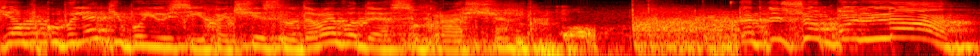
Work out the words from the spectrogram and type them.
Я в Кобиляки боюсь їхати, чесно. Давай в Одесу краще. Та ти що, больна?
